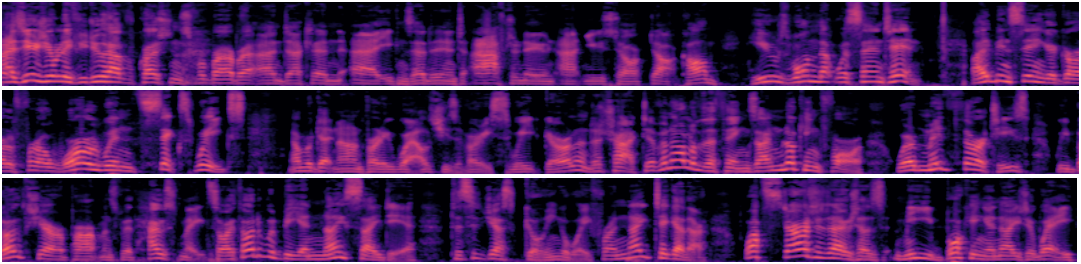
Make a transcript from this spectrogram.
as usual, if you do have questions for Barbara and Declan, uh, you can send it in to afternoon at newstalk.com. Here's one that was sent in. I've been seeing a girl for a whirlwind six weeks, and we're getting on very well. She's a very sweet girl and attractive, and all of the things I'm looking for. We're mid 30s, we both share apartments with housemates, so I thought it would be a nice idea to suggest going away for a night together. What started out as me booking a night away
